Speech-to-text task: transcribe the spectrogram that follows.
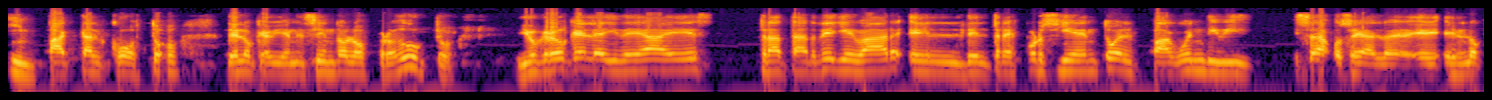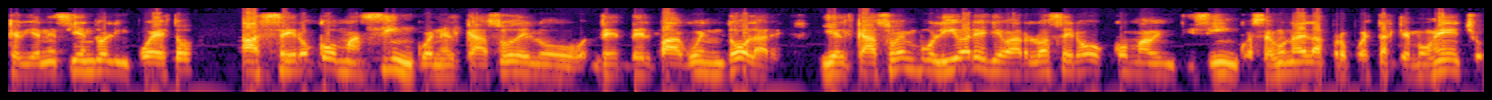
impacta el costo de lo que vienen siendo los productos. Yo creo que la idea es tratar de llevar el del 3%, el pago en divisa, o sea, eh, en lo que viene siendo el impuesto, a 0,5 en el caso de lo, del pago en dólares. Y el caso en bolívares, llevarlo a 0,25. Esa es una de las propuestas que hemos hecho.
